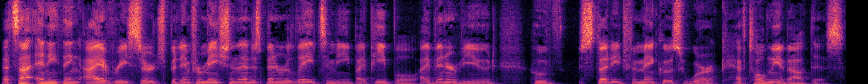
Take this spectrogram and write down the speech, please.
That's not anything I have researched, but information that has been relayed to me by people I've interviewed who've studied Fomenko's work have told me about this.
